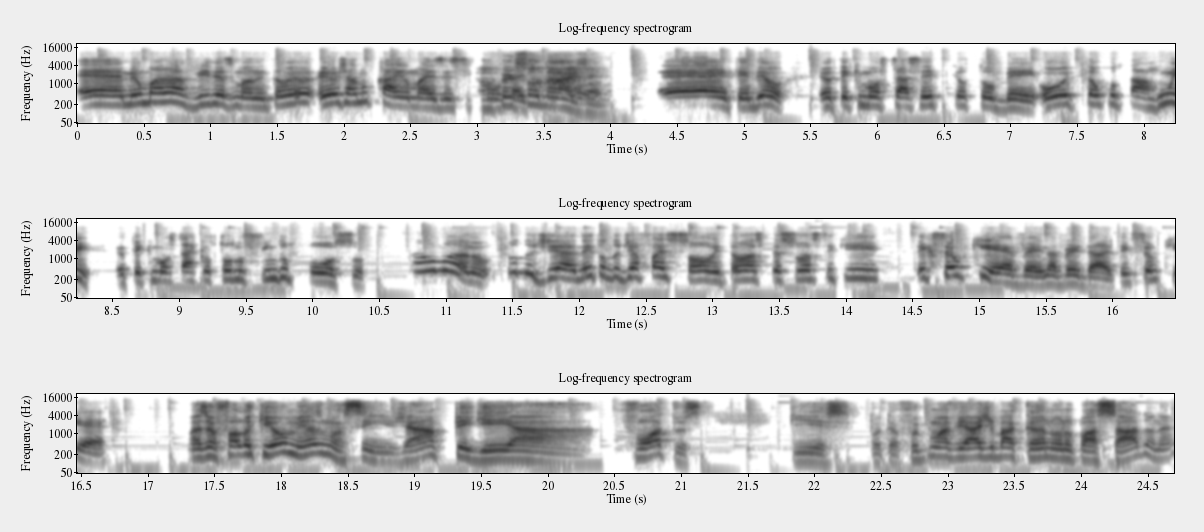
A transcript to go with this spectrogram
é mil maravilhas, mano. Então eu, eu já não caio mais esse É um personagem. Aí, é, entendeu? Eu tenho que mostrar sempre que eu tô bem. Ou então, quando tá ruim, eu tenho que mostrar que eu tô no fim do poço. Não, mano, todo dia, nem todo dia faz sol. Então as pessoas têm que, têm que ser o que é, velho, na verdade. Tem que ser o que é. Mas eu falo que eu mesmo, assim, já peguei a fotos que puta, eu fui para uma viagem bacana no ano passado, né?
